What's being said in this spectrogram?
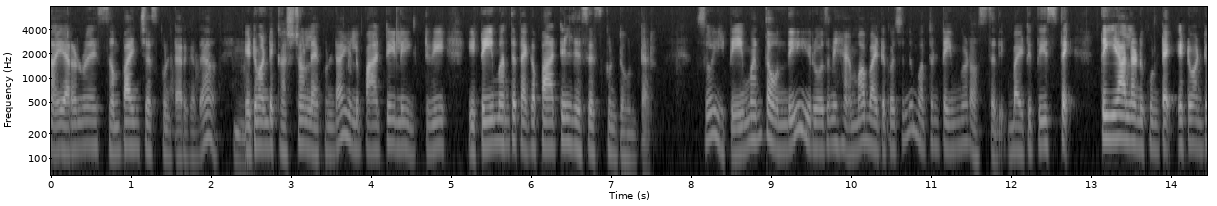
ఎర్రలు వేసి సంపాదించేసుకుంటారు కదా. ఎటువంటి కష్టం లేకుండా వీళ్ళు పార్టీలు ఈ టీం అంతా తెగ పార్టీలు చేసేసుకుంటూ ఉంటారు. సో ఈ టీం అంతా ఉంది. ఈ రోజున హెమ్మ బయటకు వచ్చింది మొత్తం టీం కూడా వస్తుంది. బయట తీస్తే తీయాలనుకుంటే ఎటువంటి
